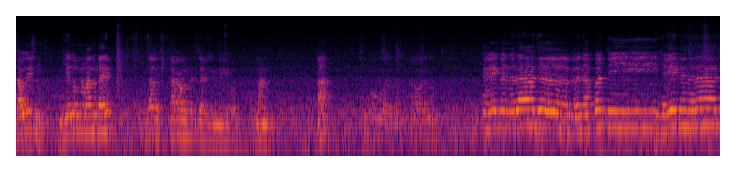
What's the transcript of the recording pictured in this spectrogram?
जाऊ देस ना घे दोन बांधून डायरेक्ट जाऊ दे. टाका गणपतीच्या मी हे करू मांडून हा? हे गणराज गणपती हे गणराज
